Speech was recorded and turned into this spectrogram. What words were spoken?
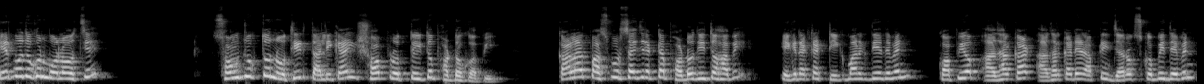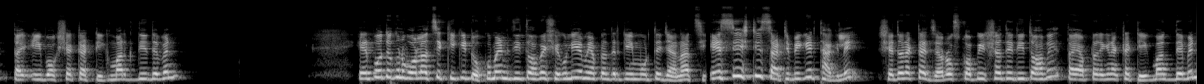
এরপর দেখুন বলা হচ্ছে সংযুক্ত নথির তালিকায় সব প্রত্যয়িত ফটোকপি কালার পাসপোর্ট সাইজের একটা ফটো দিতে হবে। এখানে একটা টিক মার্ক দিয়ে দেবেন। Copy of Aadhaar card Aadhaar কার্ডের আপনি জেরক্স কপি দেবেন, তাই এই বক্সে একটা টিক মার্ক দিয়ে দেবেন। এরপর দেখুন বলা হচ্ছে কী কী ডকুমেন্ট দিতে হবে, সেগুলি আমি আপনাদেরকে এই মুহূর্তে জানাচ্ছি। এসসি এসটি সার্টিফিকেট থাকলে সেটার একটা জেরক্স কপির সাথে দিতে হবে, তাই আপনারা এখানে একটা টিক মার্ক দেবেন।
